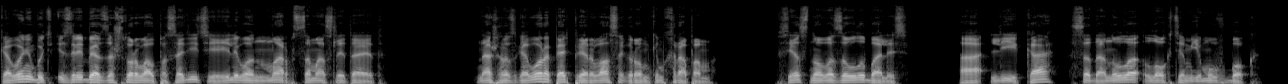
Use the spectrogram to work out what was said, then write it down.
Кого-нибудь из ребят за штурвал посадите, или вон Марп сама слетает. Наш разговор опять прервался громким храпом. Все снова заулыбались, а Ли Ка саданула локтем ему в бок.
